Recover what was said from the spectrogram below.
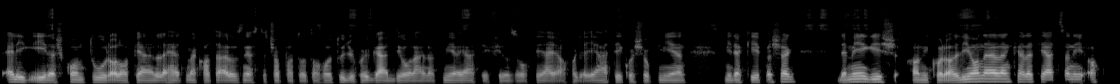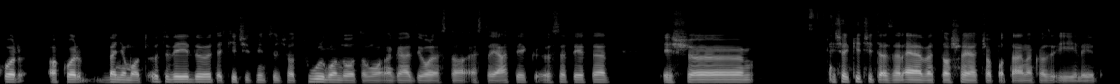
elég éles kontúr alapján lehet meghatározni ezt a csapatot, ahol tudjuk, hogy Guardiolának mi a játék filozófiája, hogy a játékosok milyen, mire képesek, de mégis, amikor a Lyon ellen kellett játszani, akkor, akkor benyomott öt védőt, egy kicsit, mint hogyha túl gondolta volna Guardiola ezt a, ezt a játék összetételt, és, és egy kicsit ezzel elvette a saját csapatának az élét.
